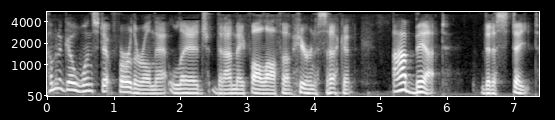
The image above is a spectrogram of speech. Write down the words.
I'm going to go one step further on that ledge that I may fall off of here in a second. I bet that a state,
